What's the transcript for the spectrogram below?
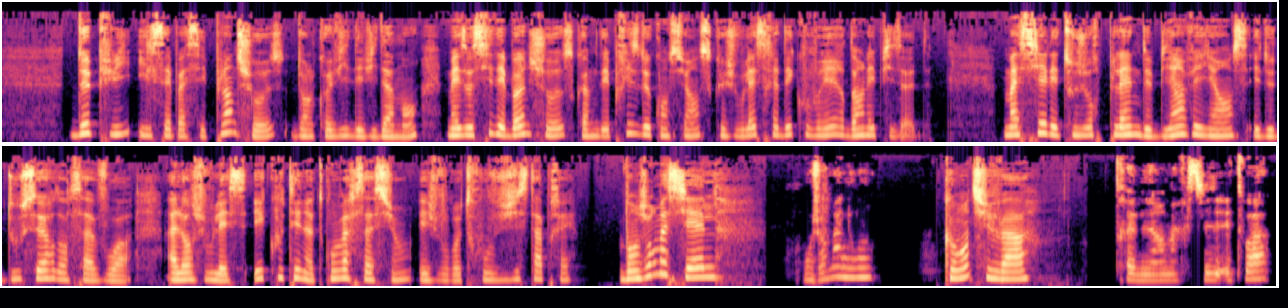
Depuis, il s'est passé plein de choses, dont le Covid évidemment, mais aussi des bonnes choses comme des prises de conscience que je vous laisserai découvrir dans l'épisode. Maciel est toujours pleine de bienveillance et de douceur dans sa voix, alors je vous laisse écouter notre conversation et je vous retrouve juste après. Bonjour Maciel. Bonjour Manon. Comment tu vas? Très bien, merci. Et toi?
